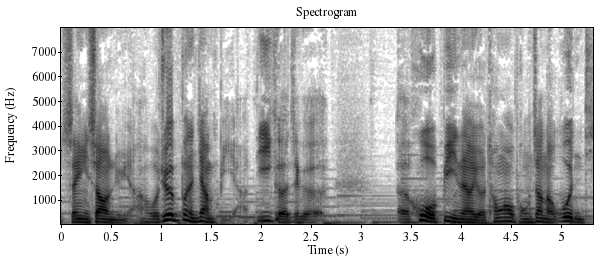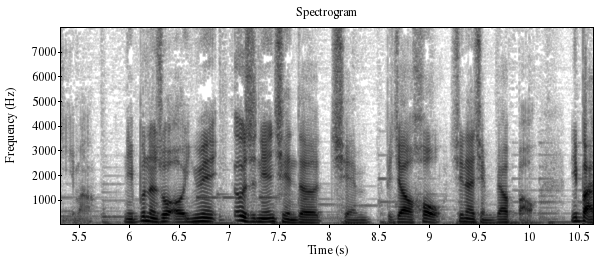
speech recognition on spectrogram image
神隐少女啊，我觉得不能这样比啊。第一个，这个呃货币呢有通货膨胀的问题嘛，你不能说哦，因为二十年前的钱比较厚，现在钱比较薄，你把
